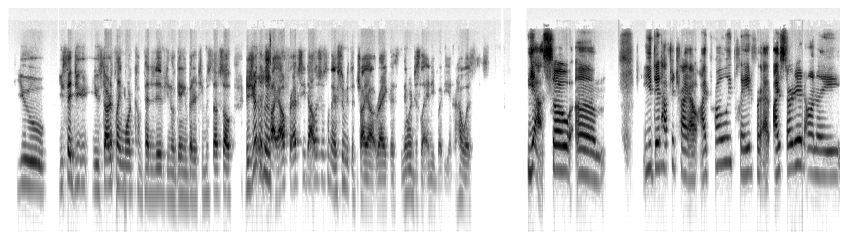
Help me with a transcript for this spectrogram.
you you said you you started playing more competitive, you know, getting a better team and stuff. So did you have to mm-hmm. try out for FC Dallas or something? I assume you had to try out, right? Because they weren't just let anybody in. Or how was this? Yeah. So um you did have to try out. I probably played for I started on a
